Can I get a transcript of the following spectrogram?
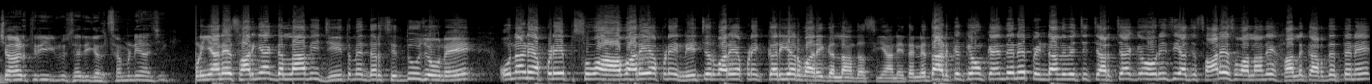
4 ਤਰੀਕ ਨੂੰ ਸਾਰੀ ਗੱਲ ਸਾਹਮਣੇ ਆ ਜਾਏਗੀ। ਸੁਣੀਆਂ ਨੇ ਸਾਰੀਆਂ ਗੱਲਾਂ ਵੀ ਜੀਤ ਮਹਿੰਦਰ ਸਿੱਧੂ ਜੋ ਨੇ ਉਹਨਾਂ ਨੇ ਆਪਣੇ ਸੁਭਾਅ ਬਾਰੇ, ਆਪਣੇ ਨੇਚਰ ਬਾਰੇ, ਆਪਣੇ ਕੈਰੀਅਰ ਬਾਰੇ ਗੱਲਾਂ ਦੱਸੀਆਂ ਨੇ। ਤੇ ਨਿਧੜਕ ਕਿਉਂ ਕਹਿੰਦੇ ਨੇ? ਪਿੰਡਾਂ ਦੇ ਵਿੱਚ ਚਰਚਾ ਕਿਉਂ ਹੋ ਰਹੀ ਸੀ? ਅੱਜ ਸਾਰੇ ਸਵਾਲਾਂ ਦੇ ਹੱਲ ਕਰ ਦਿੱਤੇ ਨੇ।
